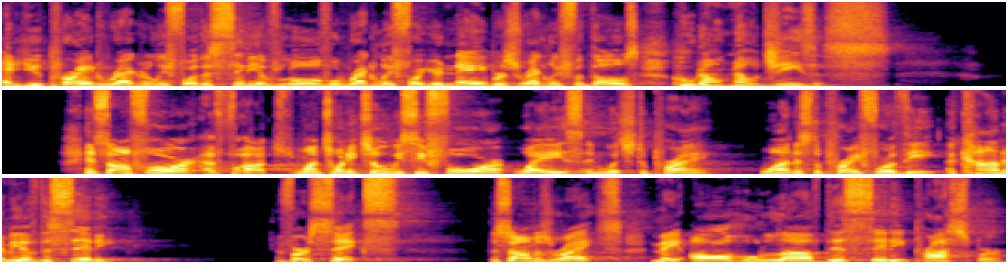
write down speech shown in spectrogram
and you prayed regularly for the city of Louisville, regularly for your neighbors, regularly for those who don't know Jesus? In Psalm 4, uh, uh 122, we see four ways in which to pray. One is to pray for the economy of the city. In verse 6, the psalmist writes, May all who love this city prosper.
